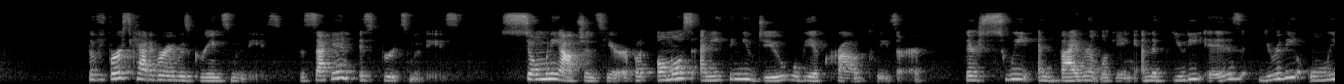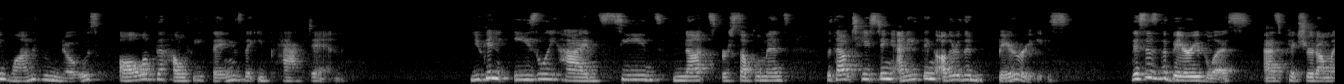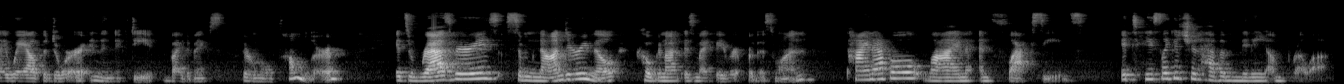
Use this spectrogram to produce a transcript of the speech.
The first category was green smoothies. The second is fruit smoothies. So many options here, but almost anything you do will be a crowd pleaser. They're sweet and vibrant looking, and the beauty is you're the only one who knows all of the healthy things that you packed in. You can easily hide seeds, nuts, or supplements without tasting anything other than berries. This is the Berry Bliss, as pictured on my way out the door in the nifty Vitamix thermal tumbler. It's raspberries, some non-dairy milk, coconut is my favorite for this one, pineapple, lime, and flax seeds. It tastes like it should have a mini umbrella.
